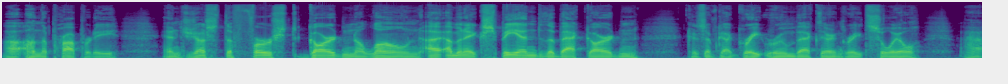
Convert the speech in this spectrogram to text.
uh, on the property and just the first garden alone, I, am going to expand the back garden because I've got great room back there and great soil. Uh,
